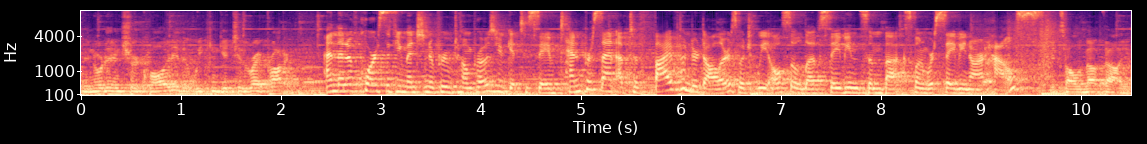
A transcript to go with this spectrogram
in order to ensure quality that we can get you the right product. And then, of course, if you mention approved home pros, you get to save 10% up to $500, which we also love saving some bucks when we're saving our house. It's all about value.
